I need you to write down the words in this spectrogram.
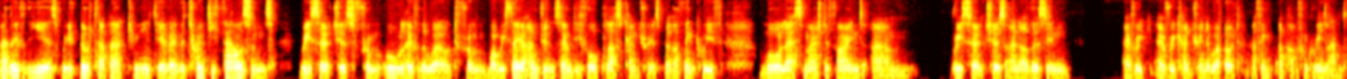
And over the years, we've built up a community of over 20,000 researchers from all over the world, from, well, we say 174 plus countries, but I think we've more or less managed to find um, researchers and others in every, every country in the world, I think apart from Greenland.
